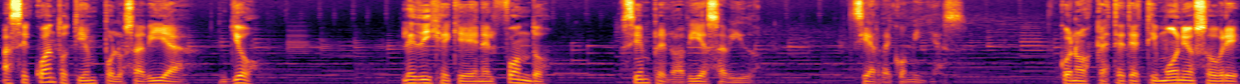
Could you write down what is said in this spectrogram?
¿hace cuánto tiempo lo sabía yo? Le dije que en el fondo siempre lo había sabido. Cierre comillas. Conozca este testimonio sobre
